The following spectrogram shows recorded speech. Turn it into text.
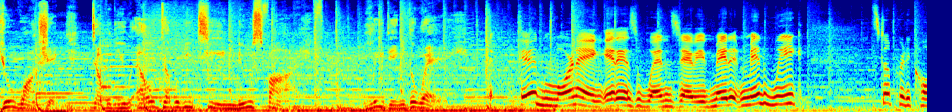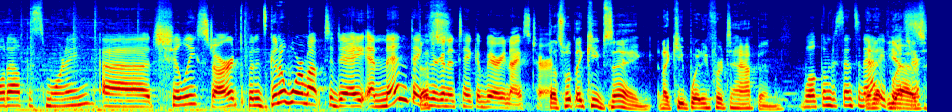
You're watching WLWT News 5, leading the way. Good morning. It is Wednesday. We've made it midweek. Still pretty cold out this morning. Uh, chilly start, but it's going to warm up today, and then things That's- are going to take a very nice turn. That's what they keep saying, and I keep waiting for it to happen. Welcome to And Cincinnati, it- yes,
